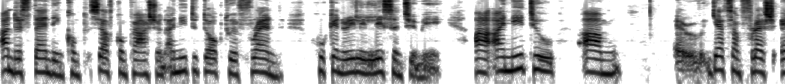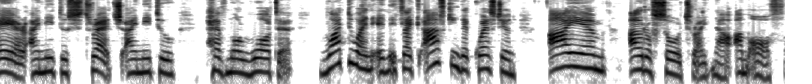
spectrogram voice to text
understanding comp- self-compassion i need to talk to a friend who can really listen to me uh, i need to um, get some fresh air. I need to stretch. I need to have more water. What do i and it's like asking the question i am out of sorts right now. I'm off.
